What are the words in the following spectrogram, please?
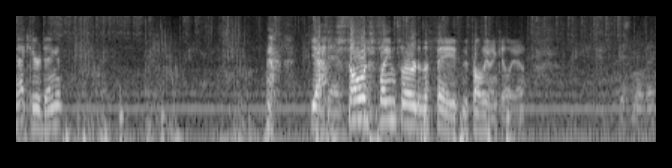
Back here, dang it. yeah, Dead. so flamethrower to the face is probably gonna kill you. Just a little bit.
